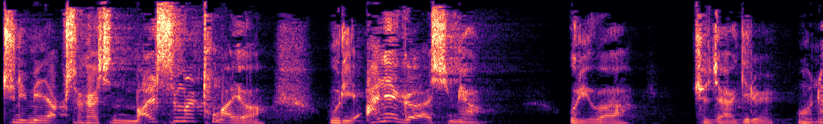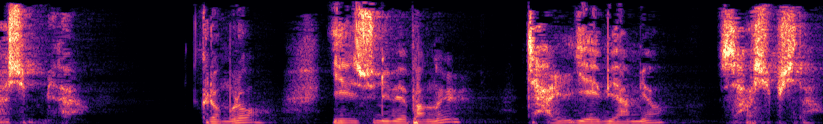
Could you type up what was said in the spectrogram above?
주님의 약속하신 말씀을 통하여 우리 안에 거하시며 우리와 교제하기를 원하십니다. 그러므로 예수님의 방을 잘 예비하며 사십시다.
